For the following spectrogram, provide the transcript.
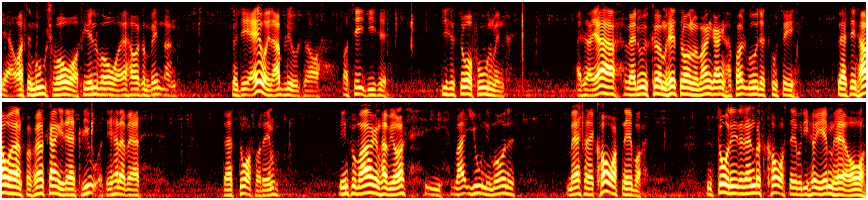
ja, også musvåger og fjeldvåger er her også om vinteren. Så det er jo en oplevelse at, at se disse, disse store fugle. Men altså, jeg har været ude og køre med hestevogn, og mange gange har folk ude, der skulle se, der har set havørn for første gang i deres liv, og det har da været været stort for dem. Inde på marken har vi også i maj, juni måned masser af koversnæpper. En stor del af Danmarks koversnæpper, de hører hjemme herovre.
